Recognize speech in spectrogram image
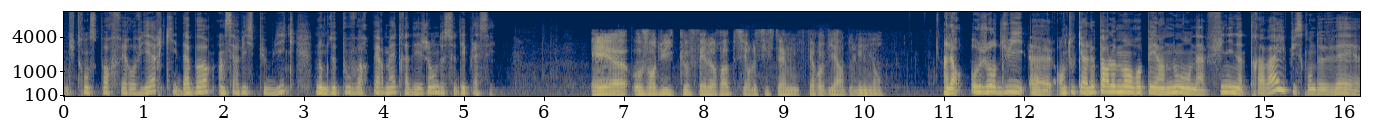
du transport ferroviaire qui est d'abord un service public, donc de pouvoir permettre à des gens de se déplacer. Et euh, aujourd'hui, que fait l'Europe sur le système ferroviaire de l'Union? Alors aujourd'hui, euh, en tout cas, le Parlement européen, nous, on a fini notre travail puisqu'on devait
